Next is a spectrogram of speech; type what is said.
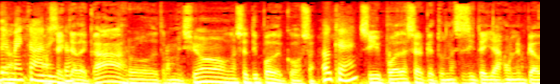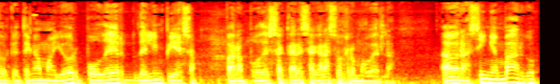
mecánica, de mecánica. aceite de carro, de transmisión, ese tipo de cosas. Ok. Sí, puede ser que tú necesites ya un limpiador que tenga mayor poder de limpieza para poder sacar esa grasa o removerla. Ahora, sin embargo,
